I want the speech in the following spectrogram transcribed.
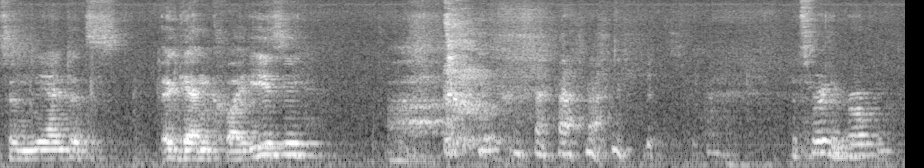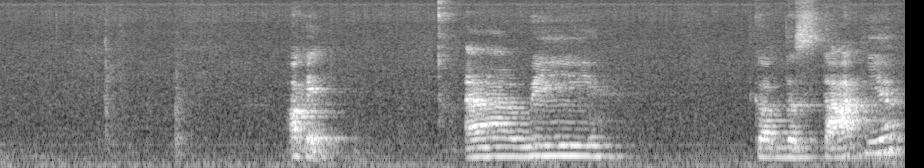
So in the end it's again quite easy. it's really broken. Okay, uh, we got the start here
